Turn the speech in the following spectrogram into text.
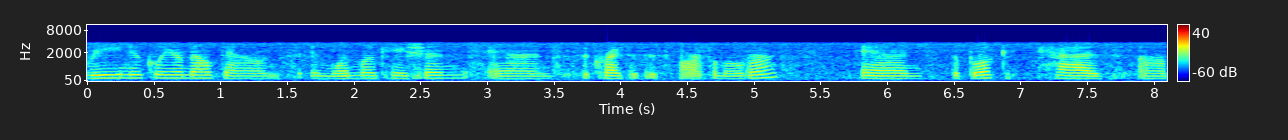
Three nuclear meltdowns in one location, and the crisis is far from over. And the book has um,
